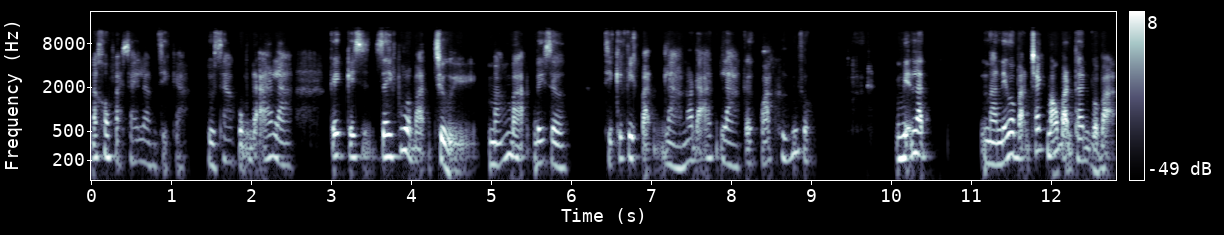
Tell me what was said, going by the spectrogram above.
nó không phải sai lầm gì cả. Dù sao cũng đã là cái cái giây phút mà bạn chửi, mắng bạn bây giờ, thì cái việc bạn làm nó đã là cái quá khứ rồi. Miễn là, mà nếu mà bạn trách móc bản thân của bạn,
